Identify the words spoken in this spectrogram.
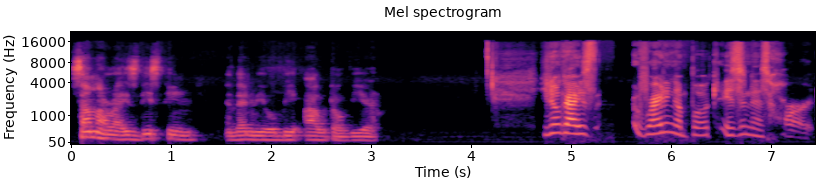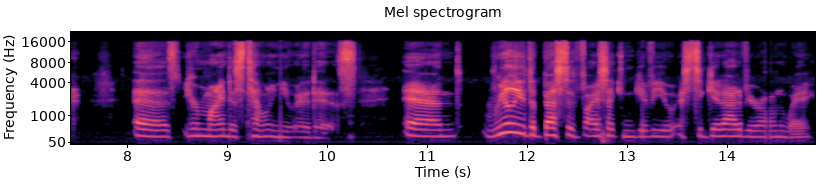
summarize this thing and then we will be out of here. You know, guys, writing a book isn't as hard as your mind is telling you it is. And really the best advice I can give you is to get out of your own way.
